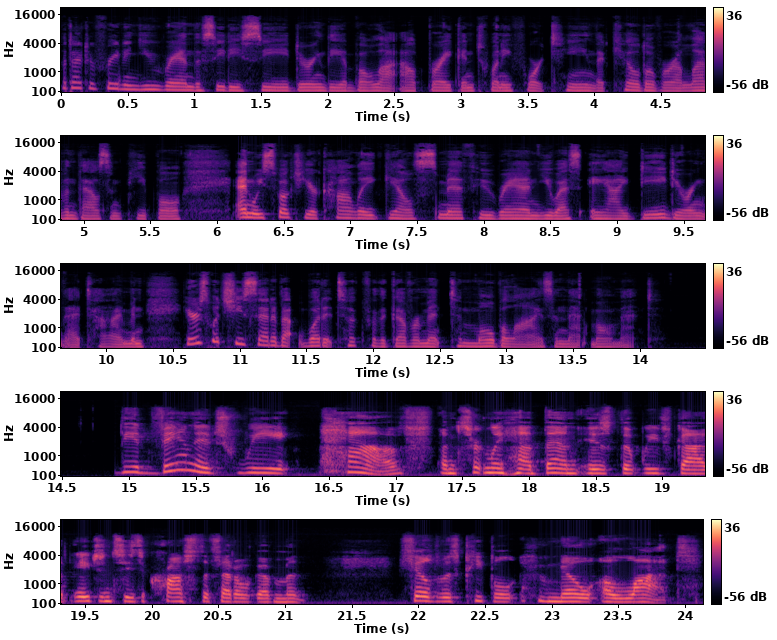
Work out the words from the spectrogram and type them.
Well, Dr. Frieden, you ran the CDC during the Ebola outbreak in 2014 that killed over 11,000 people. And we spoke to your colleague, Gayle Smith, who ran USAID during that time. And here's what she said about what it took for the government to mobilize in that moment. The advantage we have, and certainly had then, is that we've got agencies across the federal government filled with people who know a lot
